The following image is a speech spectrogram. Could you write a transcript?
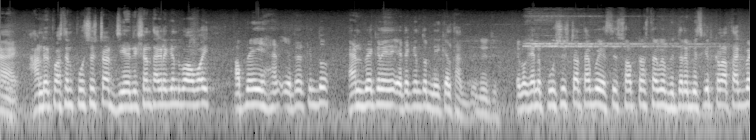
হ্যাঁ hundred percent push start G edition থাকলে কিন্তু বাবা ভাই আপনি এই হ্যান্ড এটার কিন্তু হ্যান্ড ব্রেকের এটা কিন্তু নিকেল থাকবে। জি জি। এবং এখানে পুশ স্টার থাকবে এসি সফট টাচ থাকবে ভিতরে বিস্কিট কালার থাকবে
